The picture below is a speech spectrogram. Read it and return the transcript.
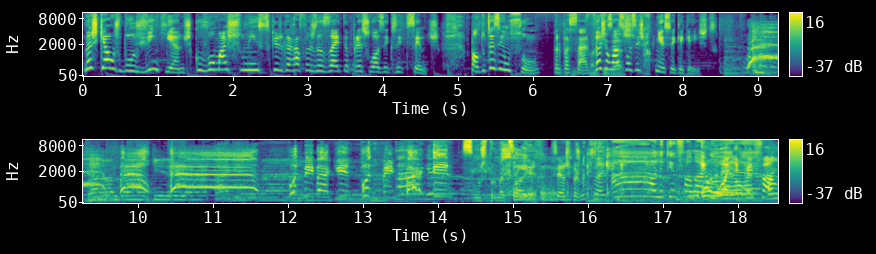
mas que há uns bons 20 anos que levou mais sumiço que as garrafas de azeite a preços lógicos e decentes. Paulo, tu tens aí um som para passar. Quando Vejam lá se quiseres. vocês reconhecem o que é que é isto. Put me back in! Put me back in! São os espermatozoides. São os espermatozoides. Ah, olha quem fala É o agora. Olha Quem Fala.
